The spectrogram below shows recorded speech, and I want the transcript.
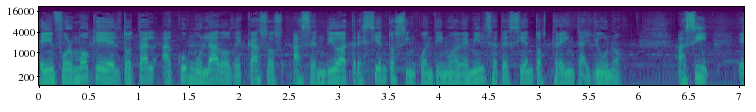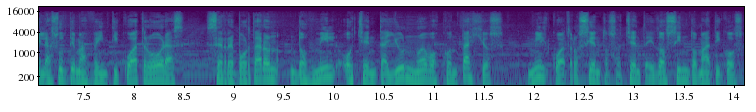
e informó que el total acumulado de casos ascendió a 359.731. Así, en las últimas 24 horas se reportaron 2.081 nuevos contagios, 1.482 sintomáticos,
